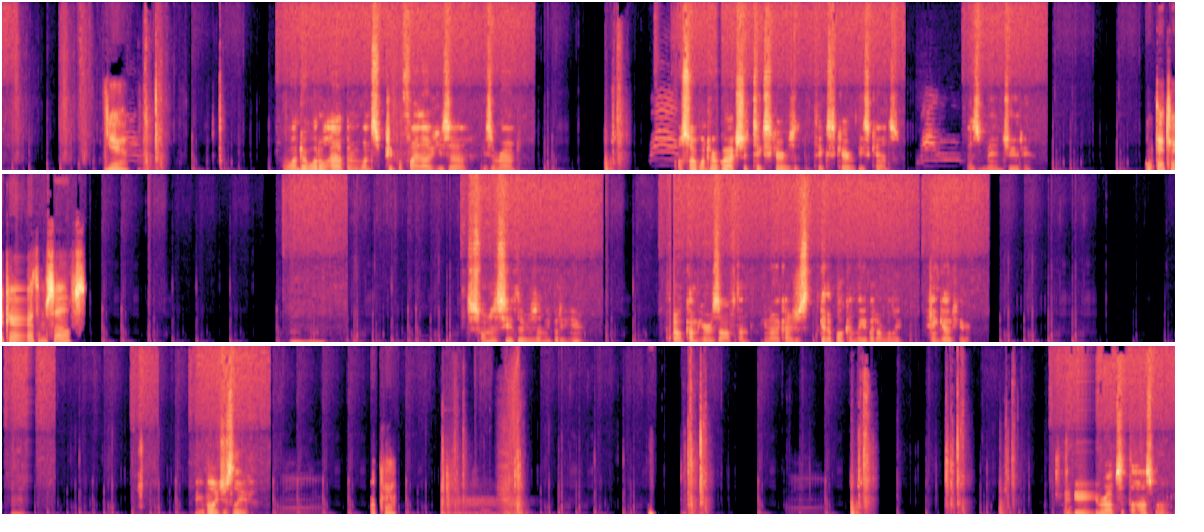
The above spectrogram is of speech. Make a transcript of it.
Yeah. I wonder what'll happen once people find out he's uh he's around. Also, I wonder who actually takes care of takes care of these cats. As main duty. I think they took care of themselves. Mm. Just wanted to see if there was anybody here. I don't come here as often. You know, I kind of just get a book and leave. I don't really hang out here. Hmm. You can probably just leave. Okay. Maybe Rob's at the hospital.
